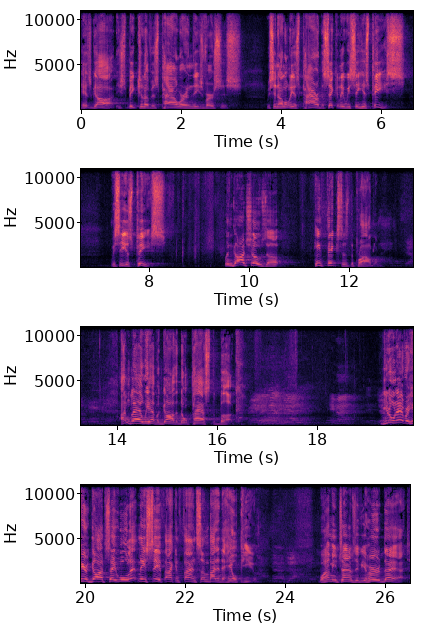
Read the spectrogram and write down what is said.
It's God. He's speaking of his power in these verses. We see not only his power, but secondly, we see his peace. We see his peace. When God shows up, he fixes the problem. I'm glad we have a God that don't pass the buck. You don't ever hear God say, Well, let me see if I can find somebody to help you. Well, how many times have you heard that?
